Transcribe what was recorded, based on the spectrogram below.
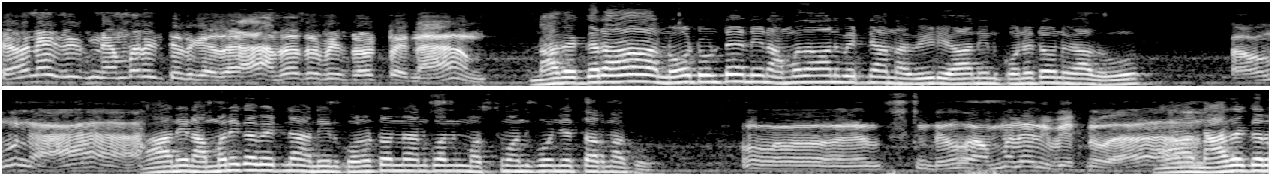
సెవెన్ ఎయిట్ నెంబర్ ఇచ్చింది కదా హండ్రెడ్ రూపీస్ నోట్ పైన? నా దగ్గర నోట్ ఉంటే నేను అమ్మదామని పెట్టినా అన్న వీడియో. నేను కొనేటోని కాదు. అవునా? నేను అమ్మనిగా పెట్టినా. నేను కొనేటోని అనుకొని మస్తు మంది ఫోన్ చేస్తారు నాకు. నా దగ్గర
